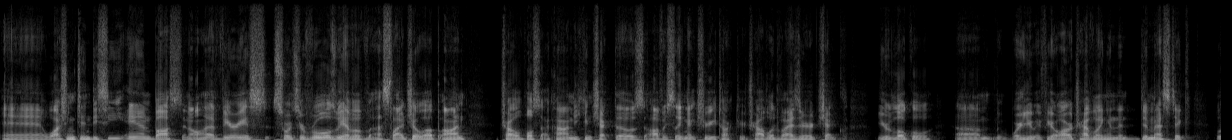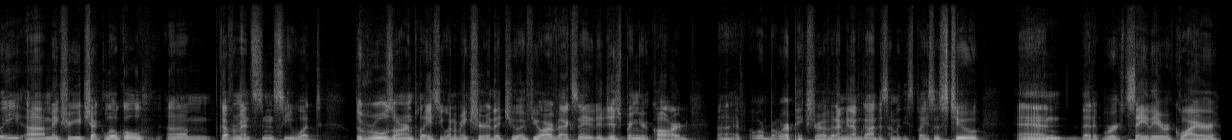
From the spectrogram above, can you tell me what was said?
and Washington, D.C., and Boston. All have various sorts of rules. We have a, a slideshow up on travelpulse.com. You can check those. Obviously, make sure you talk to your travel advisor. Check your local um, where you if you are traveling in the domestically, uh, make sure you check local um, governments and see what the rules are in place. You want to make sure that you, if you are vaccinated, just bring your card uh, or, or a picture of it. I mean, I've gone to some of these places too, and that it, say they require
